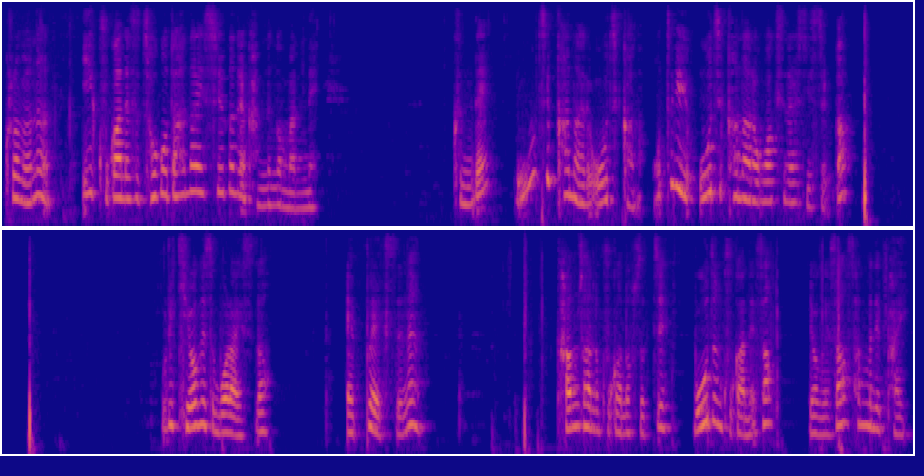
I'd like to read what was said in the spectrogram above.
그러면은 이 구간에서 적어도 하나의 실근을 갖는 건 맞네. 근데 오직 하나를 오직 하나. 어떻게 오직 하나라고 확신할 수 있을까? 우리 기억에서 뭐라 했어? fx는 감소하는 구간 없었지? 모든 구간에서 0에서 3분의 파이.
